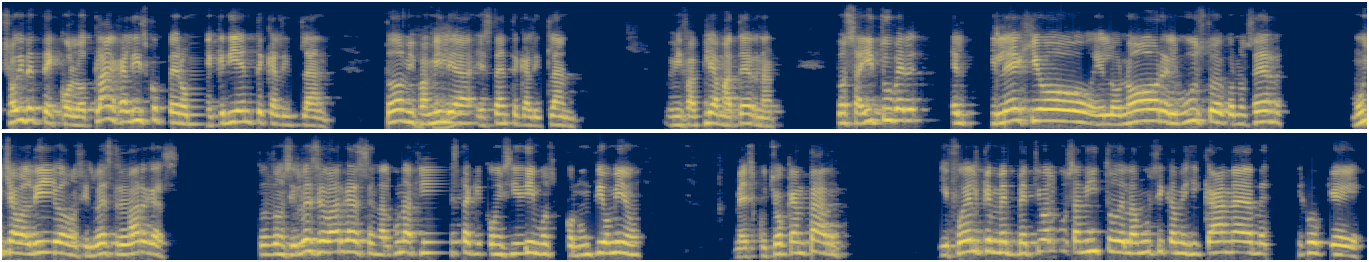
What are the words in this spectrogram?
soy de Tecolotlán, Jalisco, pero me crié en Tecalitlán. Toda mi familia está en Tecalitlán, mi familia materna. Entonces ahí tuve el privilegio, el honor, el gusto de conocer muy chavalillo a don Silvestre Vargas. Entonces, don Silvestre Vargas, en alguna fiesta que coincidimos con un tío mío, me escuchó cantar y fue el que me metió al gusanito de la música mexicana, me dijo que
